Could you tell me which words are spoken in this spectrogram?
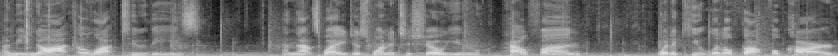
I mean, not a lot to these. And that's why I just wanted to show you how fun, what a cute little thoughtful card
